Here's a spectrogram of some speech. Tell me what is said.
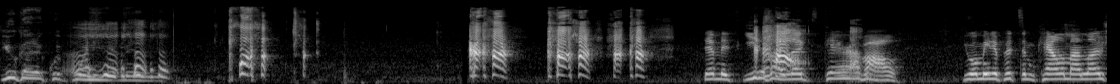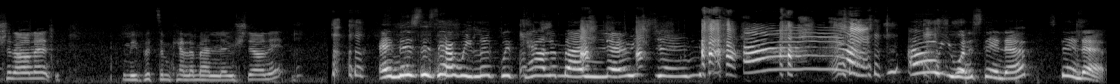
You gotta quit pointing at me. That mosquito bite looks terrible. You want me to put some calamine lotion on it? Let me put some calamine lotion on it. And this is how we look with calamine lotion. Oh, you want to stand up? Stand up.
